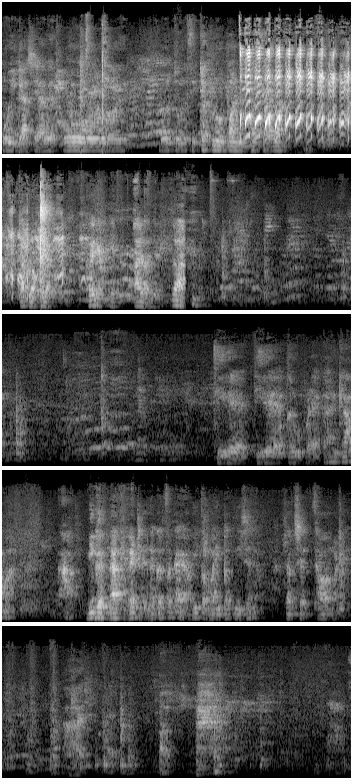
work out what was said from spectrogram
હોઈ ગયા છે હવે કોઈ બોલતું નથી. ચકલું પણ ચકલો ખોલો. ખોલો એક. હાલો. ધીરે ધીરે કરવું પડે. કારણ કે આમાં આ વિગત નાખે એટલે નકર તો આવી તો મારી પત્ની છે ને, સક્સેસ થવા માટે હા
